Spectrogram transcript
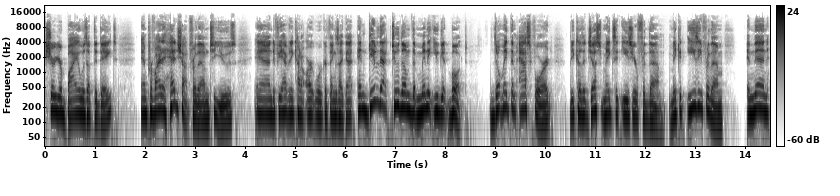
sure your bio is up to date and provide a headshot for them to use. And if you have any kind of artwork or things like that, and give that to them the minute you get booked. Don't make them ask for it because it just makes it easier for them. Make it easy for them. And then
